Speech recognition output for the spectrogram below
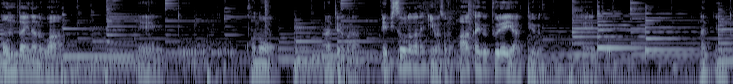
問題なのは、このなんていうのかな。エピソードがね今そのアーカイブプレイヤーっていうえー、となんていうと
